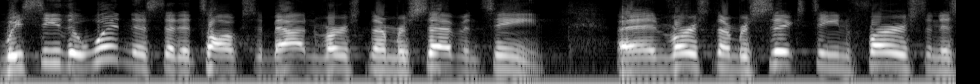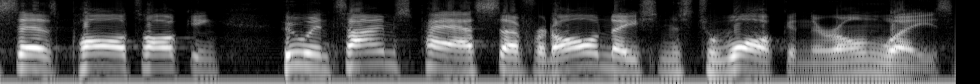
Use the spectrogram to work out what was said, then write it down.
We see the witness that it talks about in verse number 17. And verse number 16 first, and it says, Paul talking, who in times past suffered all nations to walk in their own ways.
